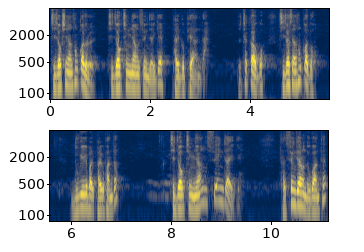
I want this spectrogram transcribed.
지적신현 성과들을 지적측량 수행자에게 발급해야 한다. 체크하고 지적신현 성과도 누구에게 발, 발급한다? 지적측량 수행자에게. 다 수행자는 누구한테?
